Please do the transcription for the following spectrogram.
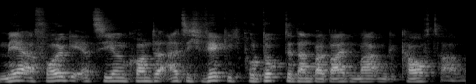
mehr Erfolge erzielen konnte, als ich wirklich Produkte dann bei beiden Marken gekauft habe.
